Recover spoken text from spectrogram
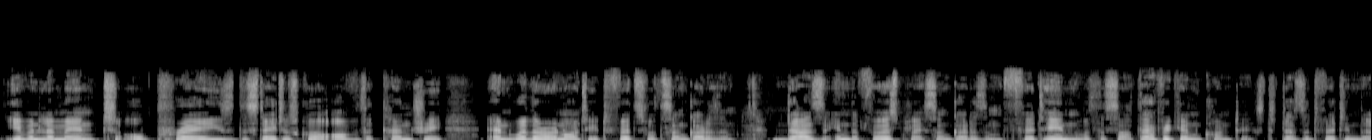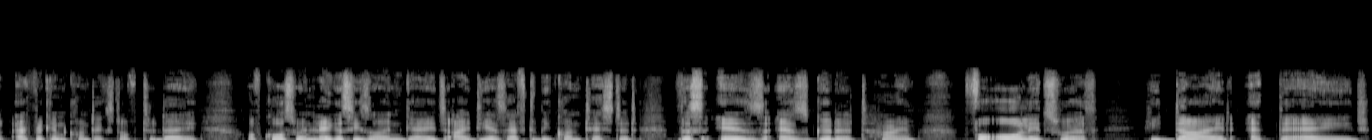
even lament or praise the status quo of the country and whether or not it fits with Sankarism. Does, in the first place, Sankarism fit in with the South African context? Does it fit in the African context of today? Of course, when legacies are engaged, ideas have to be contested. This is as good a time. For all it's worth, he died at the age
